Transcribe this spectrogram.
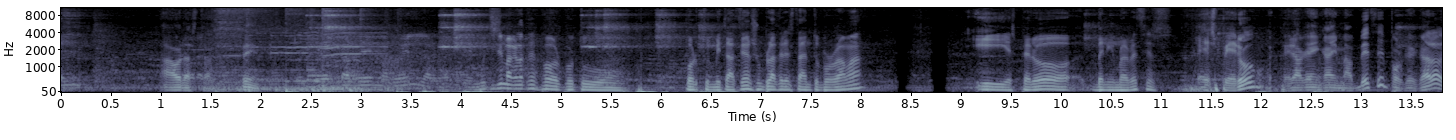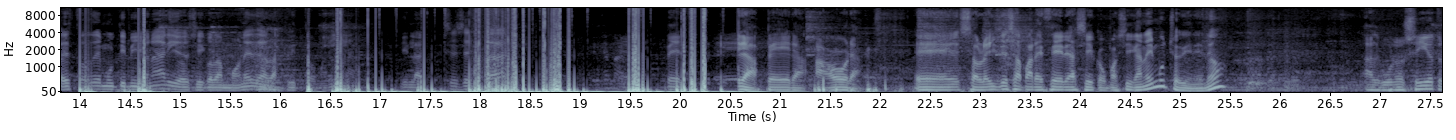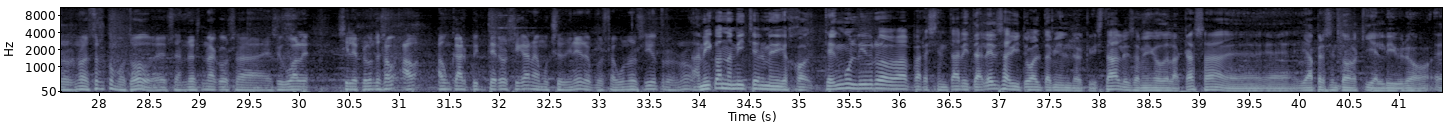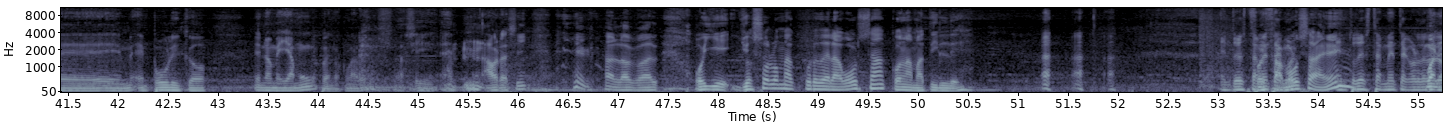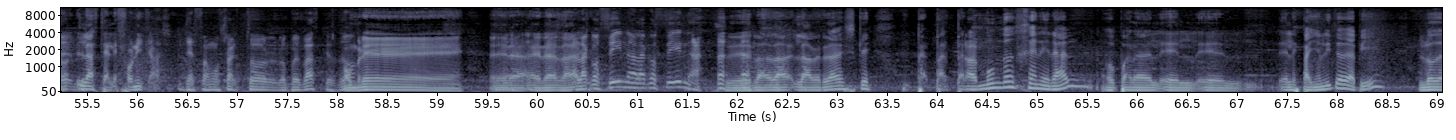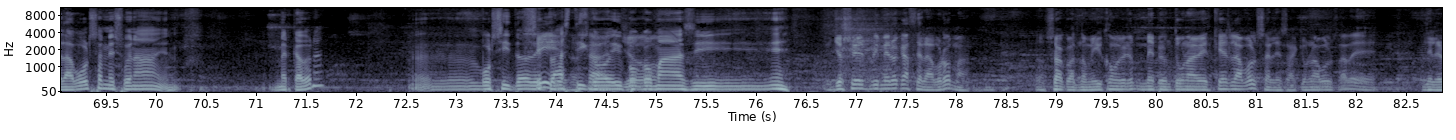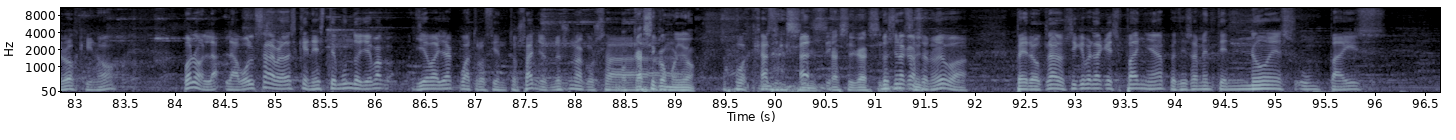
ahora está. Sí. Muchísimas gracias por, por tu, por tu invitación. Es un placer estar en tu programa. Y espero venir más veces. Espero, espero que vengáis más veces, porque claro, esto de multimillonarios y con las monedas, las criptomonedas y las veces estas. Espera, espera, ahora. Eh, soléis desaparecer así como así. Ganáis mucho dinero. Algunos sí, otros no. Esto es como todo. ¿eh? O sea, no es una cosa. Es igual. Si le preguntas a, a- a un carpintero si gana mucho dinero, pues algunos sí, otros no. A mí cuando Michel me dijo, tengo un libro a presentar y tal, él es habitual también del Cristal, es amigo de la casa, eh, ya presentó aquí el libro eh, en, en público, eh, no me llamó, pero claro, así, ahora sí. Con lo cual, oye, yo solo me acuerdo de la bolsa con la Matilde. Entonces Fue también acor- famosa, ¿eh? Entonces también te acordarás Bueno, de- de- las telefónicas. del famoso actor López Vázquez, ¿no? Hombre, era, era la, A la cocina, a la cocina. Sí, la, la- la verdad es que pa- pa- para el mundo en general o para el, el- el- el españolito de a pie, lo de la bolsa me suena eh, Mercadona. Eh, bolsita de Sí, plástico o sea, y yo- poco más y eh. Yo soy el primero que hace la broma. O sea, cuando mi hijo me preguntó una vez qué es la bolsa, le saqué una bolsa de, del Eroski, ¿no? Bueno, la, la bolsa la verdad es que en este mundo lleva, lleva ya 400 años, no es una cosa... Pues casi como yo. Pues casi, Sí, casi. casi, casi, No es una cosa sí. nueva. Pero claro, sí que es verdad que España precisamente no es un país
